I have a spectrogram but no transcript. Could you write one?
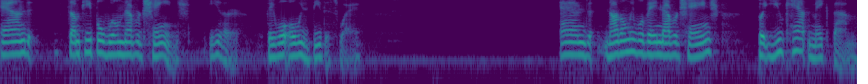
And some people will never change either. They will always be this way. And not only will they never change, but you can't make them.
